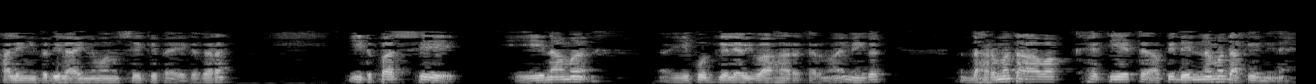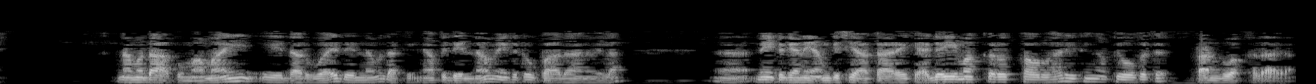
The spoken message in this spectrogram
කලින් ඉපදිලා ඉන්න මිනිස්සෙක් එපා ඒක කරා ඊට පස්සේ ඒ නම මේ පුද්ගලයා විවාහාර කරනවා මේක ධර්මතාවක් හැටියට අපි දෙන්නම දකින්නේ නැහැ. නම දාපු මමයි ඒ දරුවයි දෙන්නම දකින්නේ. අපි දෙන්නම මේකට උපාදාන වෙලා මේක ගැන යම් කිසි ආකාරයක ඇගීමක් කරොත් කවුරු හරි ඉතින් අපි ඕකට රණ්ඩුවක් හදාගන්න.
